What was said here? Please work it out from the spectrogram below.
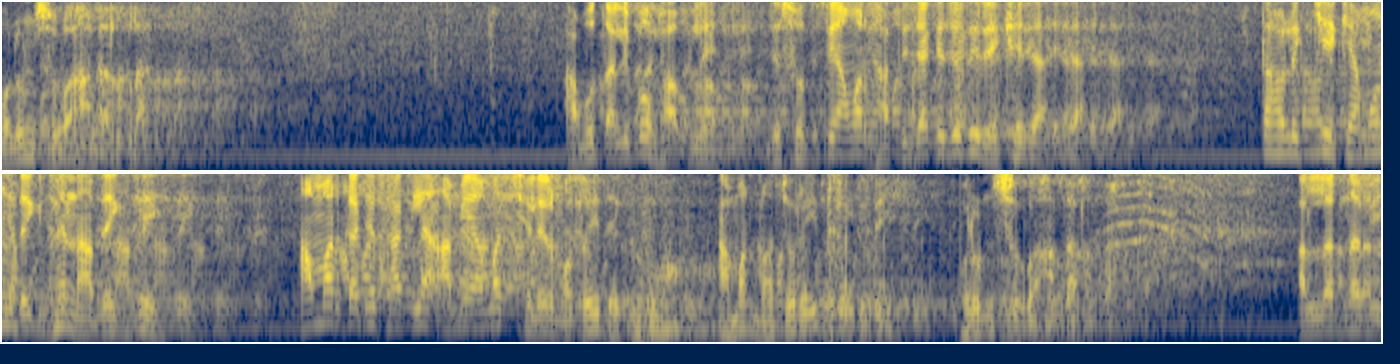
বলুন সুবাহান আল্লাহ আবু তালিবও ভাবলেন যে, সত্যি আমার ভাতিজাকে যদি রেখে যায়, তাহলে কে কেমন দেখবে, না দেখবে? আমার কাছে থাকলে আমি আমার ছেলের মতোই দেখব, আমার নজরেই থাকবে। বলুন সুবাহান আল্লাহ আল্লাহর নবী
